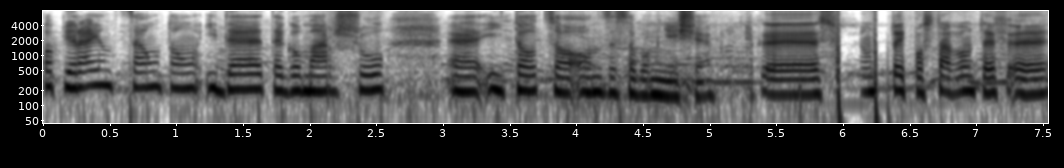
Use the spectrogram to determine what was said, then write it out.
popierając całą tą ideę tego marszu e, i to, co on ze sobą niesie. e, swoją tutaj postawą też e,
